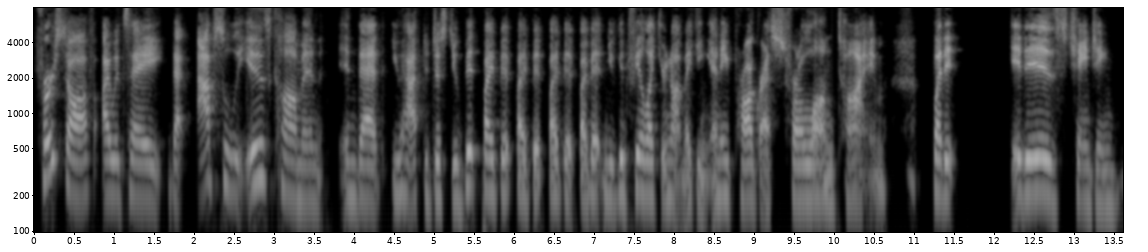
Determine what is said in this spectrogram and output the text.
First off, I would say that absolutely is common in that you have to just do bit by bit by bit by bit by bit and you can feel like you're not making any progress for a long time. But it it is changing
